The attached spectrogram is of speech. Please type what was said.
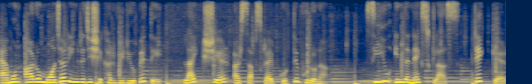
এমন আরও মজার ইংরেজি শেখার ভিডিও পেতে লাইক, শেয়ার আর সাবস্ক্রাইব করতে ভুলো না। See you in the next class take care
